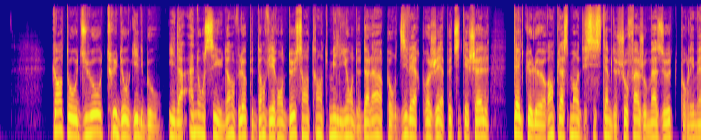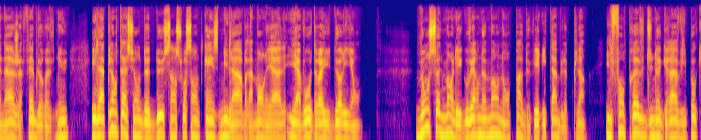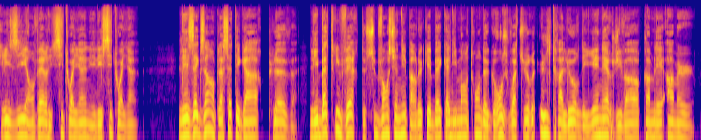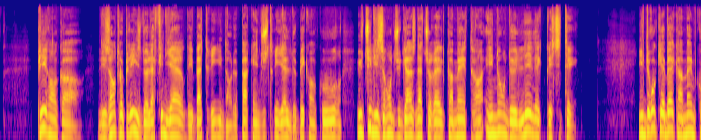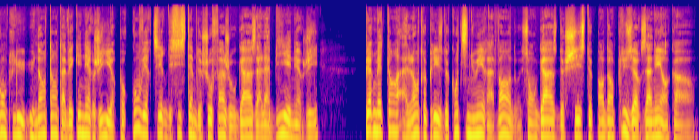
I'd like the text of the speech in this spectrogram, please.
Quant au duo Trudeau-Guilbeault, il a annoncé une enveloppe d'environ 230 millions de dollars pour divers projets à petite échelle tels que le remplacement des systèmes de chauffage au mazout pour les ménages à faible revenu et la plantation de 275 000 arbres à Montréal et à Vaudreuil-Dorion. Non seulement les gouvernements n'ont pas de véritable plan, ils font preuve d'une grave hypocrisie envers les citoyennes et les citoyens. Les exemples à cet égard pleuvent, les batteries vertes subventionnées par le Québec alimenteront de grosses voitures ultra lourdes et énergivores comme les Hummer. Pire encore, les entreprises de la filière des batteries dans le parc industriel de Bécancour utiliseront du gaz naturel comme intrant et non de l'électricité. Hydro-Québec a même conclu une entente avec Énergir pour convertir des systèmes de chauffage au gaz à la biénergie permettant à l'entreprise de continuer à vendre son gaz de schiste pendant plusieurs années encore.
